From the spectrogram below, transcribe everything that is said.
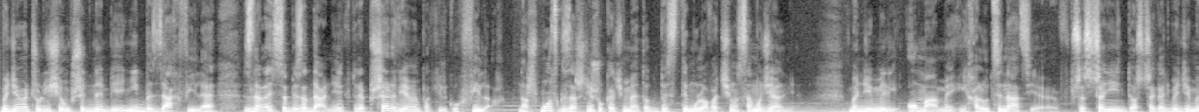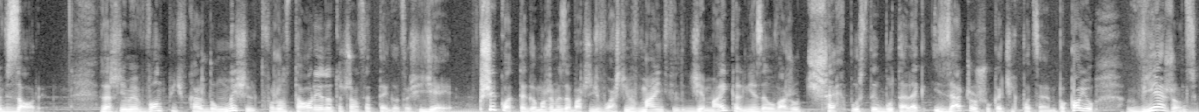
Będziemy czuli się przygnębieni, by za chwilę znaleźć sobie zadanie, które przerwiemy po kilku chwilach. Nasz mózg zacznie szukać metod, by stymulować się samodzielnie. Będziemy mieli omamy i halucynacje. W przestrzeni dostrzegać będziemy wzory zaczniemy wątpić w każdą myśl, tworząc teorie dotyczące tego, co się dzieje. Przykład tego możemy zobaczyć właśnie w Mindfield, gdzie Michael nie zauważył trzech pustych butelek i zaczął szukać ich po całym pokoju, wierząc,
